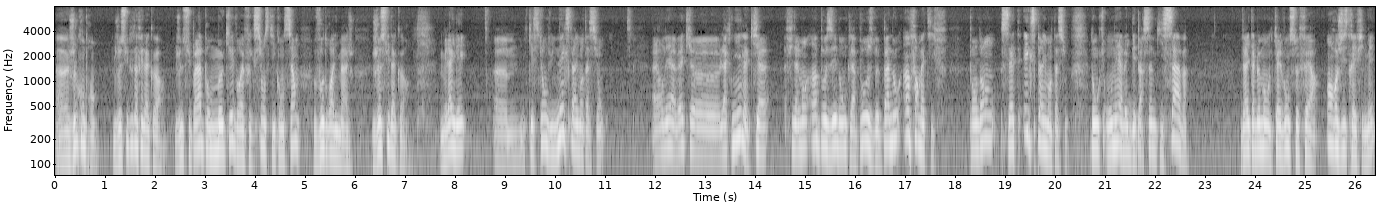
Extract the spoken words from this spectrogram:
je le comprends. Je suis tout à fait d'accord. Je ne suis pas là pour moquer de vos réflexions en ce qui concerne vos droits à l'image. Je suis d'accord. Mais là, il est euh, question d'une expérimentation. Alors, on est avec euh, la CNIL qui a finalement imposé donc la pose de panneaux informatifs pendant cette expérimentation. Donc, on est avec des personnes qui savent véritablement qu'elles vont se faire enregistrer et filmer,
